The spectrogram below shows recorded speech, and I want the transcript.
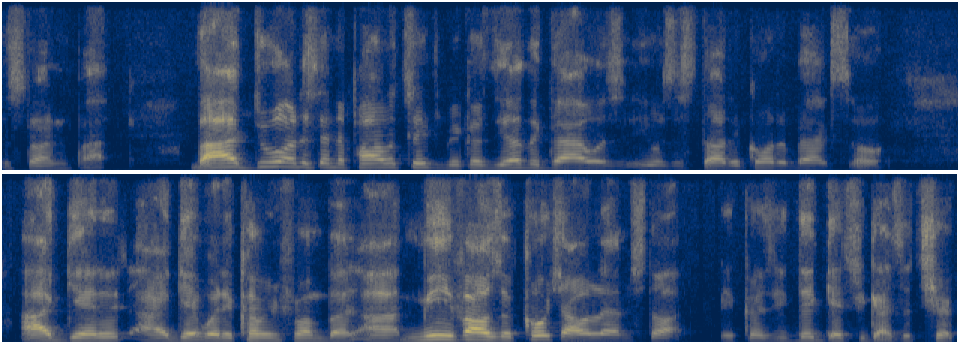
the starting spot. But I do understand the politics because the other guy was he was a starting quarterback, so I get it. I get where they're coming from. But uh, me, if I was a coach, I would let him start because he did get you guys a chip,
